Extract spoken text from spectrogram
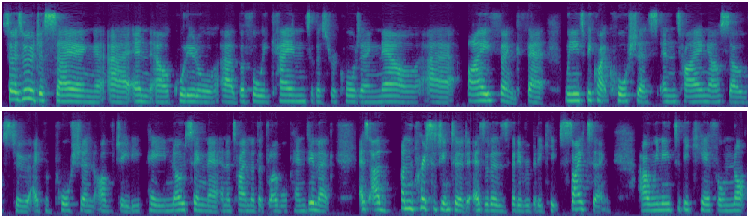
So, as we were just saying uh, in our kōrero uh, before we came to this recording now, uh, I think that we need to be quite cautious in tying ourselves to a proportion of GDP, noting that in a time of a global pandemic, as un- unprecedented as it is that everybody keeps citing, uh, we need to be careful not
